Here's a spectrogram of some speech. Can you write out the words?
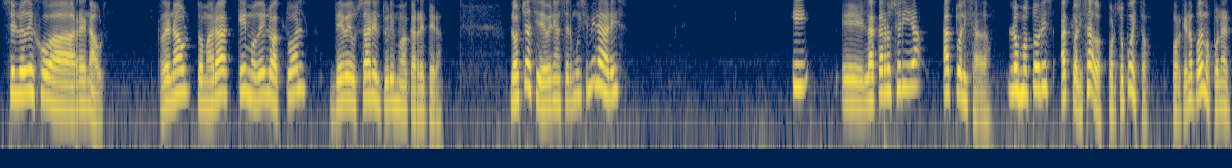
Se lo dejo a Renault. Renault tomará qué modelo actual debe usar el turismo de carretera. Los chasis deberían ser muy similares. Y eh, la carrocería actualizada. Los motores actualizados, por supuesto. Porque no podemos poner,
